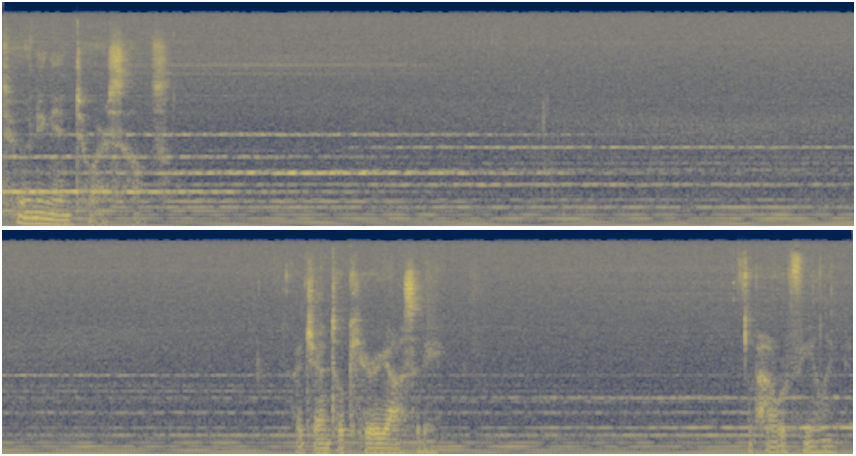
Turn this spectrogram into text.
tuning into ourselves. A gentle curiosity of how we're feeling.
